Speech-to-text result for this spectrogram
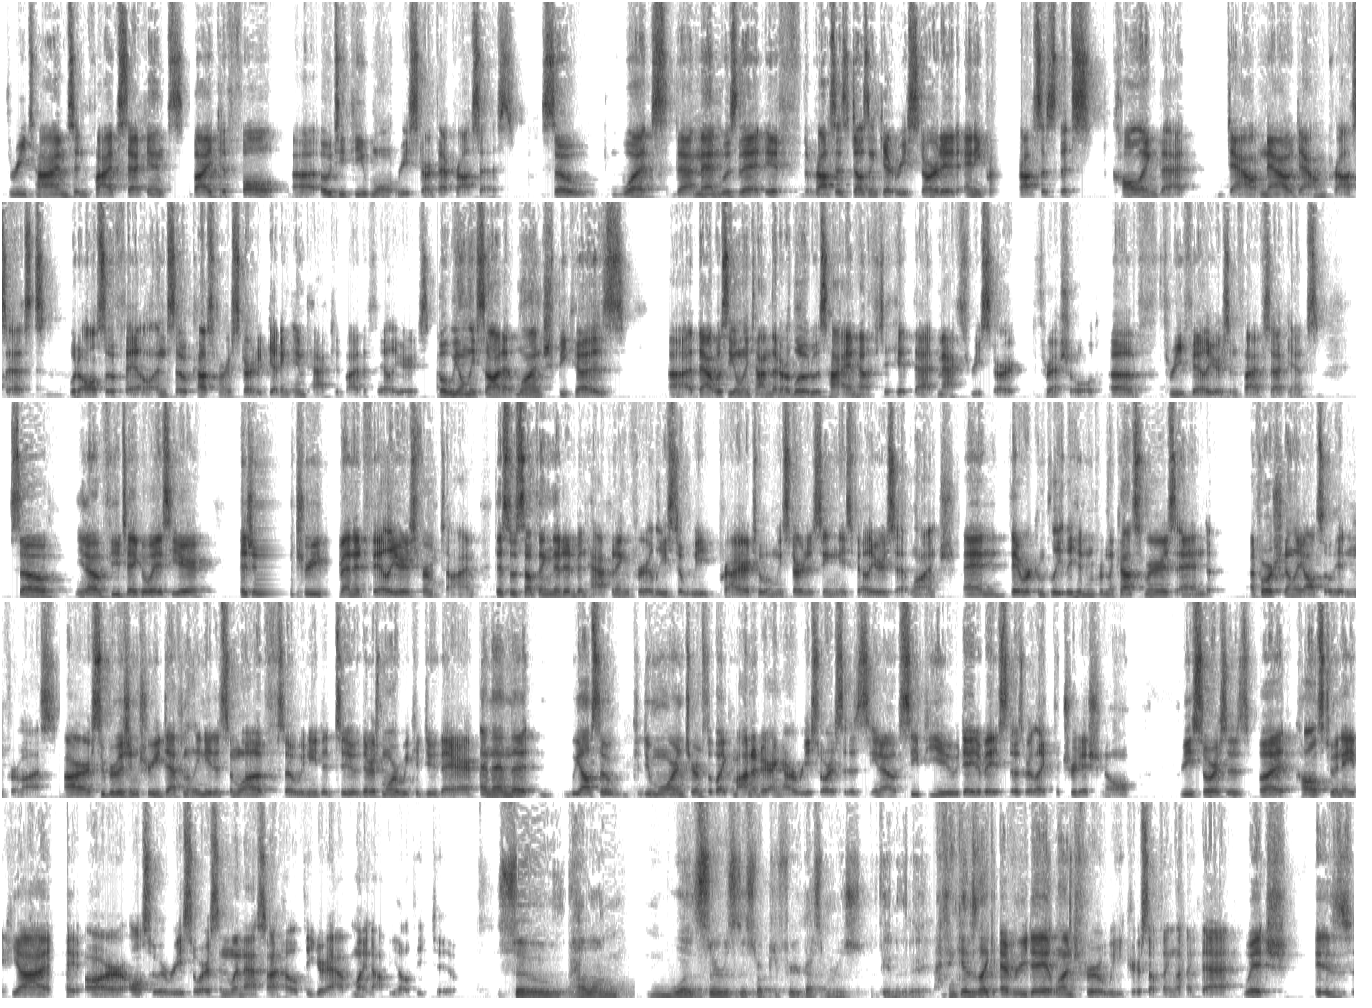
three times in five seconds, by default, uh, OTP won't restart that process. So what that meant was that if the process doesn't get restarted, any process that's calling that down now down process would also fail. And so customers started getting impacted by the failures. But we only saw it at lunch because uh, that was the only time that our load was high enough to hit that max restart threshold of three failures in five seconds. So, you know, a few takeaways here vision tree prevented failures from time. This was something that had been happening for at least a week prior to when we started seeing these failures at lunch. And they were completely hidden from the customers and unfortunately also hidden from us. Our supervision tree definitely needed some love, so we needed to there's more we could do there. And then that we also could do more in terms of like monitoring our resources, you know, CPU, database, those were like the traditional resources, but calls to an API are also a resource and when that's not healthy, your app might not be healthy too. So, how long was service disrupted for your customers at the end of the day? I think it was like every day at lunch for a week or something like that, which is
